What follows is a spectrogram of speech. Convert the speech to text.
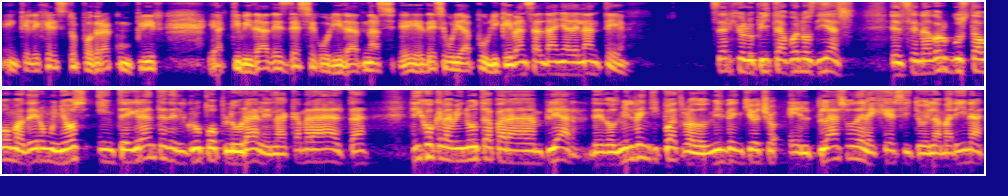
en que el ejército podrá cumplir actividades de seguridad, eh, de seguridad pública. Iván Saldaña, adelante. Sergio Lupita, buenos días. El senador Gustavo Madero Muñoz, integrante del Grupo Plural en la Cámara Alta, dijo que la minuta para ampliar de 2024 a 2028 el plazo del Ejército y la Marina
